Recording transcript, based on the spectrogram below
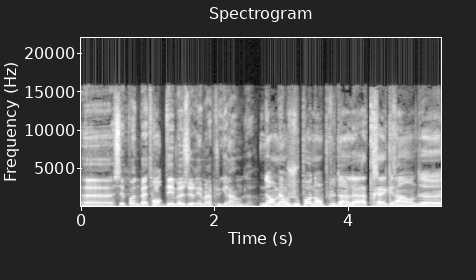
Euh, c'est pas une batterie On- démesurément plus grande, là. Non, mais on joue pas non plus dans la très grande euh,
